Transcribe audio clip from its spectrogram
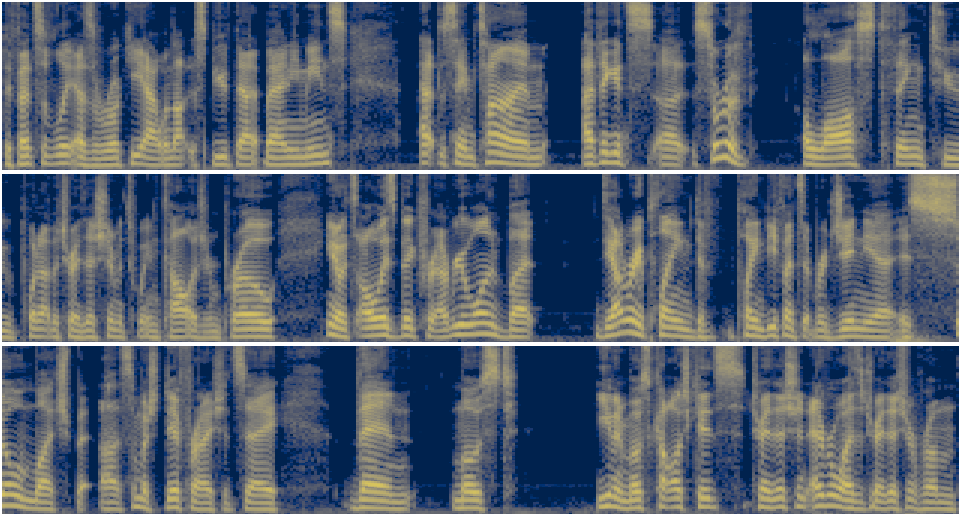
defensively as a rookie. I will not dispute that by any means. At the same time, I think it's uh, sort of a lost thing to point out the transition between college and pro. You know, it's always big for everyone, but DeAndre playing playing defense at Virginia is so much uh, so much different, I should say, than most even most college kids transition. Everyone has a transition from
